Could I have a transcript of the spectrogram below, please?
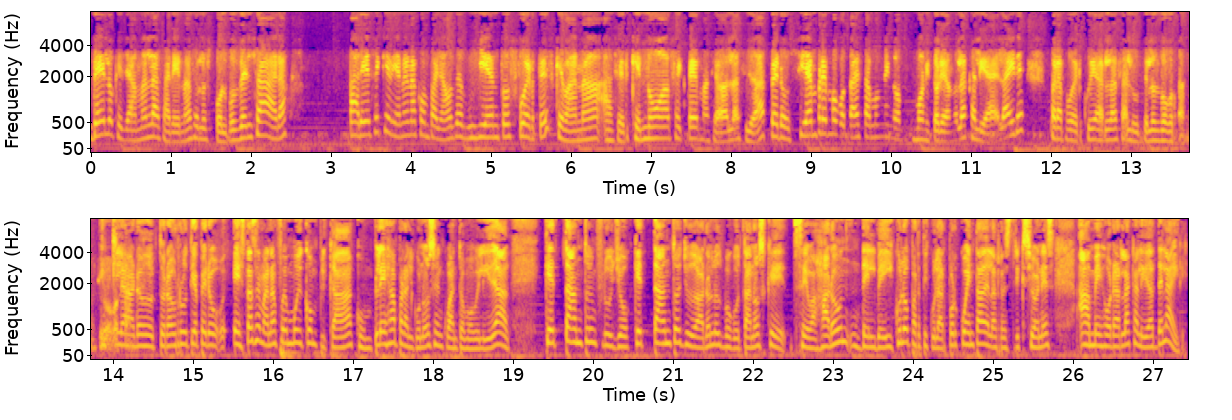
de lo que llaman las arenas o los polvos del Sahara, Parece que vienen acompañados de vientos fuertes que van a hacer que no afecte demasiado a la ciudad, pero siempre en Bogotá estamos monitoreando la calidad del aire para poder cuidar la salud de los bogotanos y. Claro, doctora Urrutia, pero esta semana fue muy complicada, compleja para algunos en cuanto a movilidad. ¿Qué tanto influyó, qué tanto ayudaron los bogotanos que se bajaron del vehículo particular por cuenta de las restricciones a mejorar la calidad del aire?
